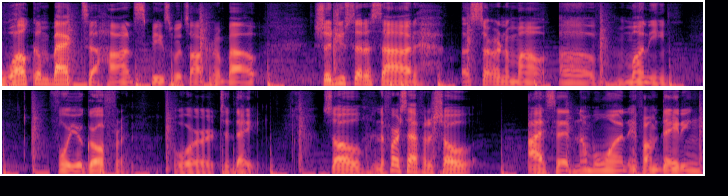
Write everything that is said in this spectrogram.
Welcome back to Hans Speaks. We're talking about should you set aside a certain amount of money for your girlfriend or to date. So, in the first half of the show, I said number one, if I'm dating,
